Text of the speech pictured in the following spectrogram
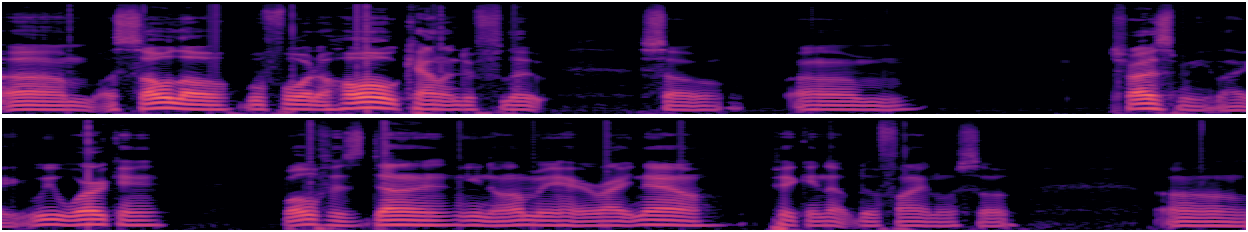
um, a solo before the whole calendar flip. So um, trust me, like we working. Both is done. You know, I'm in here right now picking up the final. So um,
